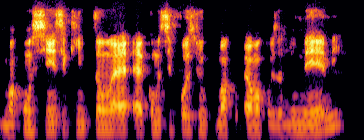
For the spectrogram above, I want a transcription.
uma consciência que então é, é como se fosse uma, é uma coisa do meme,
